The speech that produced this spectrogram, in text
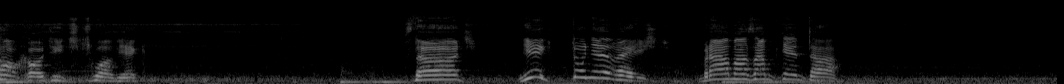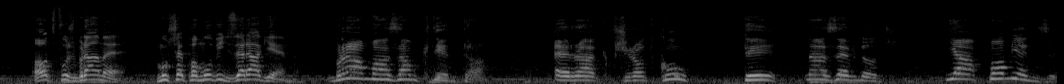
Co chodzić, człowiek? Stać! Nikt tu nie wejść! Brama zamknięta! Otwórz bramę! Muszę pomówić z Eragiem! Brama zamknięta! Erak w środku, ty na zewnątrz. Ja pomiędzy.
